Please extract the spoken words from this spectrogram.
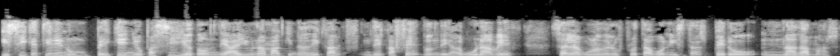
y sí que tienen un pequeño pasillo donde hay una máquina de, café, donde alguna vez sale alguno de los protagonistas, pero nada más.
